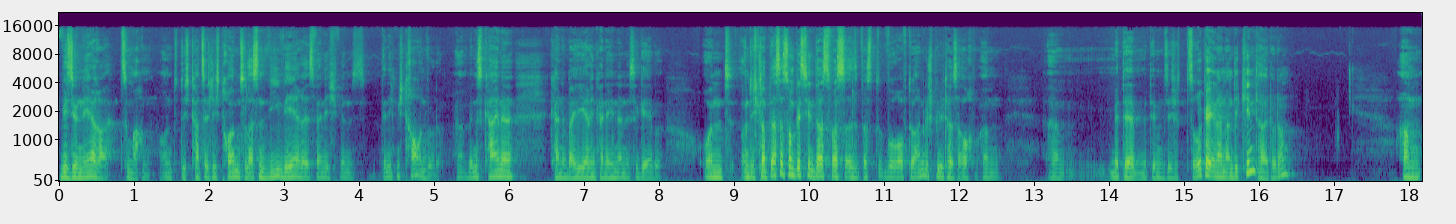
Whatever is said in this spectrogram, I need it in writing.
visionärer zu machen und dich tatsächlich träumen zu lassen, wie wäre es, wenn ich, wenn es, wenn ich mich trauen würde, ja, wenn es keine, keine Barrieren, keine Hindernisse gäbe. Und, und ich glaube, das ist so ein bisschen das, was, also was, worauf du angespielt hast, auch ähm, ähm, mit, der, mit dem sich zurückerinnern an die Kindheit, oder? Ähm,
